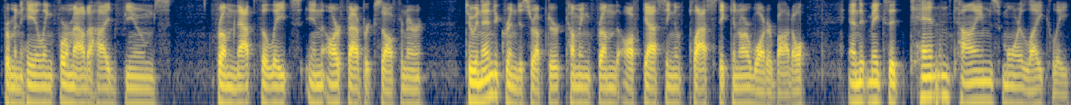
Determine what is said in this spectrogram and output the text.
from inhaling formaldehyde fumes, from naphthalates in our fabric softener, to an endocrine disruptor coming from the off gassing of plastic in our water bottle, and it makes it 10 times more likely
